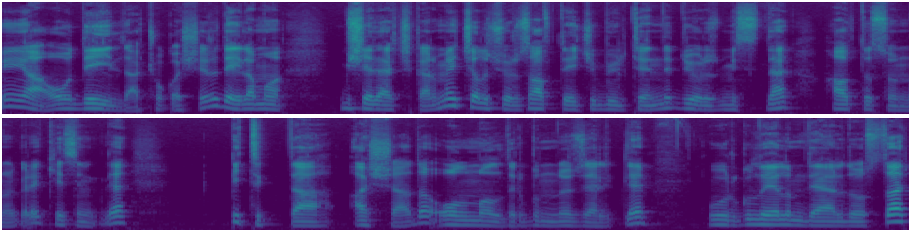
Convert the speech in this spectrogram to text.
mi? Ya o değil daha çok aşırı değil ama bir şeyler çıkarmaya çalışıyoruz. Hafta içi bülteninde diyoruz misler hafta sonuna göre kesinlikle bir tık daha aşağıda olmalıdır. Bunu özellikle vurgulayalım değerli dostlar.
